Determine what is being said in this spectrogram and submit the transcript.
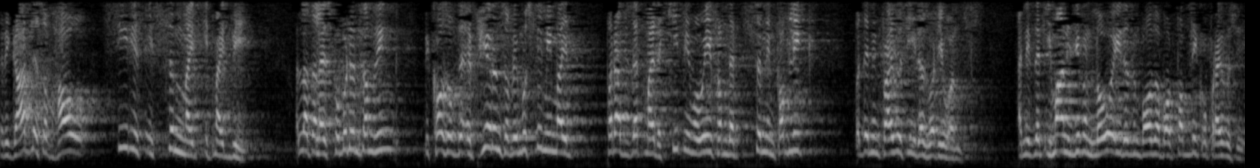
regardless of how serious a sin might, it might be. Allah Ta'ala has forbidden something because of the appearance of a Muslim, he might, perhaps that might keep him away from that sin in public, but then in privacy he does what he wants. And if that iman is even lower, he doesn't bother about public or privacy.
